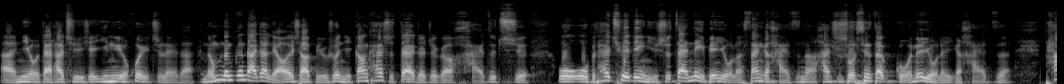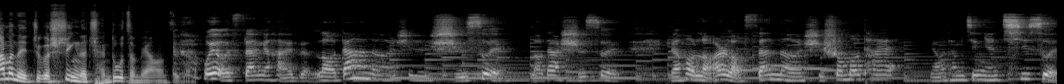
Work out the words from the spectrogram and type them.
呃，你有带她去一些音乐会之类的。能不能跟大家聊一下？比如说你刚开始带着这个孩子去，我我不太确定你是在那边有了三个孩子呢，还是说现在国内有了一个孩子，他们的这个适应的程度怎么样子的？我有三个孩子，老大呢是十岁，老大。十岁，然后老二、老三呢是双胞胎，然后他们今年七岁，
